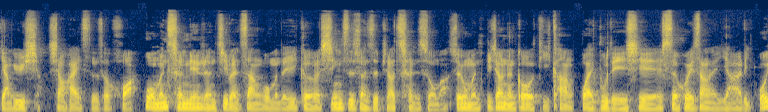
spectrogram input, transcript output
养育小小孩子的话，我们成年人基本上我们的一个心智算是比较成熟嘛，所以我们比较能够抵抗外部的一些社会上的压力。我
